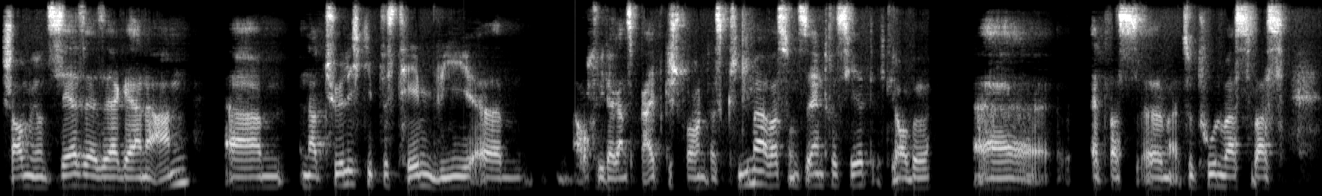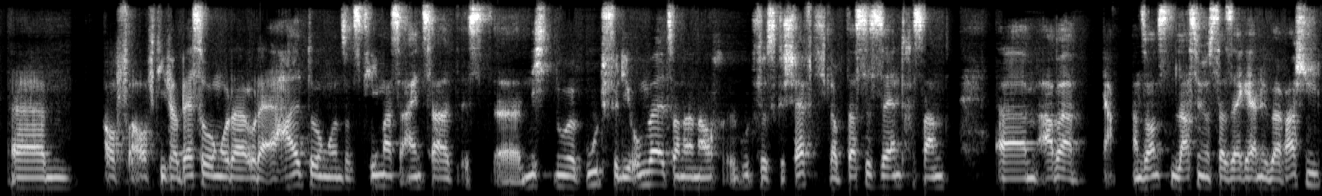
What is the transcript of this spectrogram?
schauen wir uns sehr, sehr, sehr gerne an. Ähm, natürlich gibt es Themen wie ähm, auch wieder ganz breit gesprochen das Klima, was uns sehr interessiert. Ich glaube, äh, etwas äh, zu tun, was, was ähm, auf, auf die Verbesserung oder, oder Erhaltung unseres Klimas einzahlt, ist äh, nicht nur gut für die Umwelt, sondern auch gut fürs Geschäft. Ich glaube, das ist sehr interessant. Ähm, aber ja, ansonsten lassen wir uns da sehr gerne überraschen.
